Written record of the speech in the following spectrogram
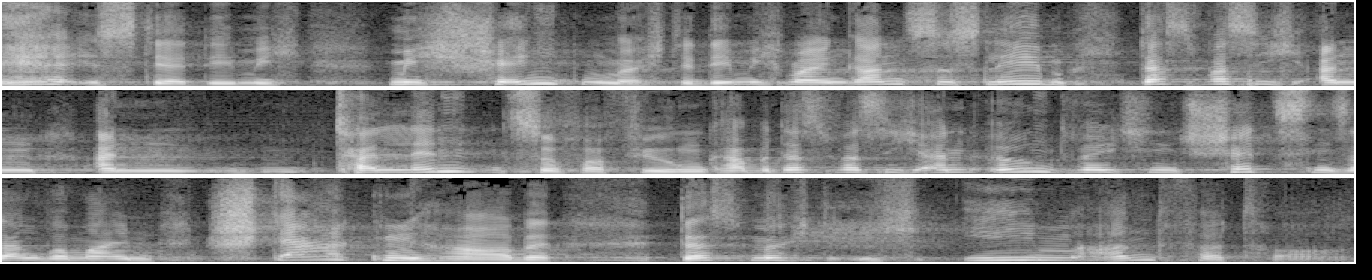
er ist der, dem ich mich schenken möchte, dem ich mein ganzes Leben, das, was ich an, an Talenten zur Verfügung habe, das, was ich an irgendwelchen Schätzen, sagen wir mal, in Stärken habe, das möchte ich ihm anvertrauen.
